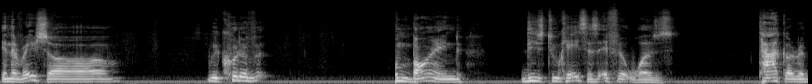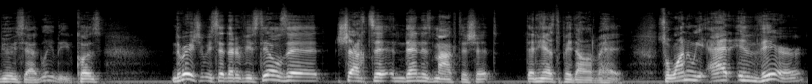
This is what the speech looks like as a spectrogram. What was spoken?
In the ratio, we could have combined these two cases if it was Taka Rabbi Yosef. Because the ratio we said that if he steals it, shechts it, and then is makdish it, then he has to pay dollar v'hei. So why don't we add in there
